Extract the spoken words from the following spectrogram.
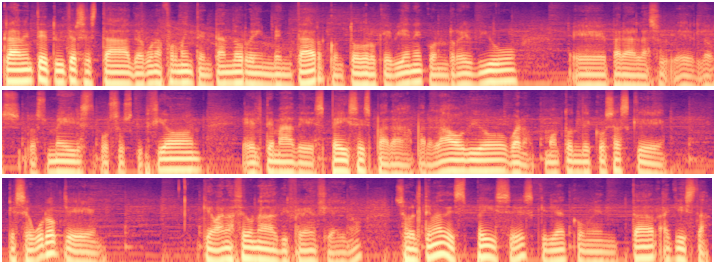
claramente Twitter se está de alguna forma intentando reinventar con todo lo que viene, con review eh, para eh, los, mails por suscripción, el tema de spaces para, el audio, bueno, un montón de cosas que, seguro que, que, van a hacer una diferencia ahí, ¿no? Sobre el tema de spaces quería comentar, aquí está.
